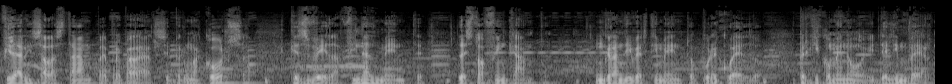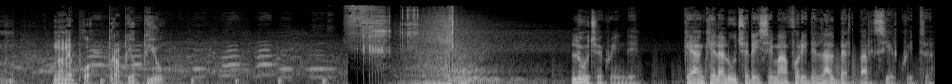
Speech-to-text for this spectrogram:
Filare in sala stampa e prepararsi per una corsa che svela finalmente le stoffe in campo. Un gran divertimento pure quello per chi come noi dell'inverno non ne può proprio più. Luce quindi, che è anche la luce dei semafori dell'Albert Park Circuit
